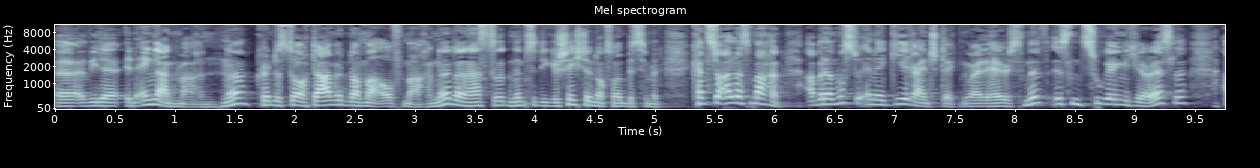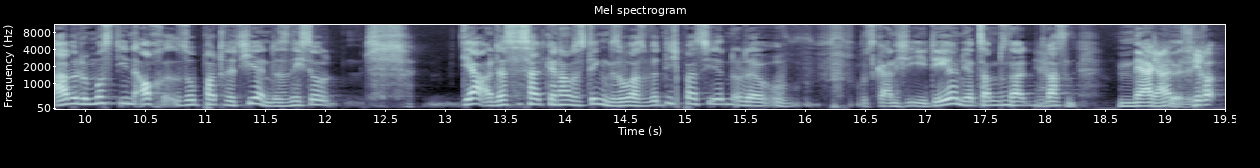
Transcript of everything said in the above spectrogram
äh, wieder in England machen, ne? Könntest du auch damit noch mal aufmachen, ne? Dann hast du nimmst du die Geschichte noch so ein bisschen mit. Kannst du alles machen, aber da musst du Energie reinstecken, weil Harry Smith ist ein zugänglicher Wrestler, aber du musst ihn auch so porträtieren. Das ist nicht so ja, und das ist halt genau das Ding. Sowas wird nicht passieren oder ist gar nicht die Idee und jetzt haben sie es halt ja. lassen. Merkwürdig. Ja, fairer,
